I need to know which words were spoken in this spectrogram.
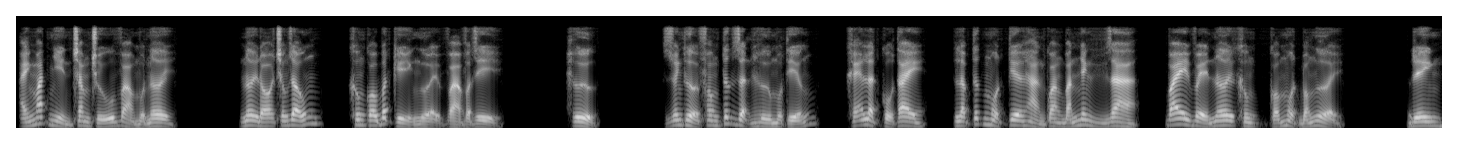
ánh mắt nhìn chăm chú vào một nơi. Nơi đó trống rỗng, không có bất kỳ người và vật gì. Hừ. Doanh thừa phong tức giận hừ một tiếng, khẽ lật cổ tay, lập tức một tia hàn quang bắn nhanh ra, bay về nơi không có một bóng người. Đinh!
